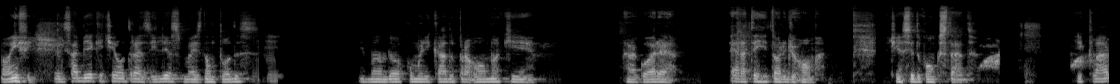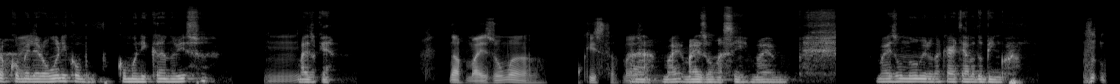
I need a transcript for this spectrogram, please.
Bom, enfim, ele sabia que tinha outras ilhas, mas não todas. Uhum. E mandou comunicado para Roma que agora era território de Roma. Tinha sido conquistado. E claro, como ele era o único comunicando isso, Hum. mais o quê? Não, mais uma conquista. Mais ah, um. mais, mais um assim, mais, mais um número na cartela do bingo.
